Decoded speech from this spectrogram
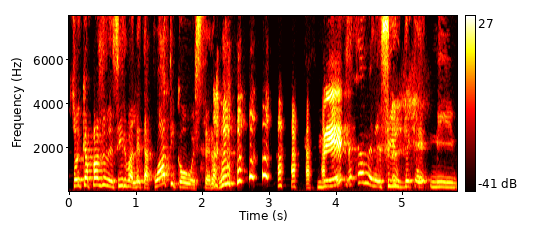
soy capaz de decir ballet acuático o esterno. ¿Ves? Déjame decirte que mi...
